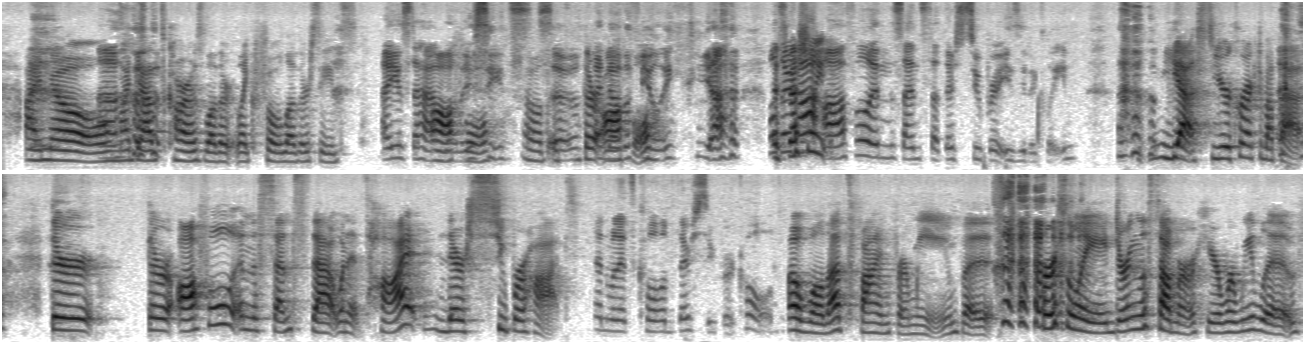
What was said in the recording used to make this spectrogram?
I know. Uh, My dad's car is leather, like faux leather seats. I used to have Awful. leather seats, Oh, so they're I know awful. the feeling. Yeah, well, Especially- they're not awful in the sense that they're super easy to clean. yes, you're correct about that. They're they're awful in the sense that when it's hot, they're super hot. and when it's cold, they're super cold. Oh well, that's fine for me, but personally, during the summer here where we live,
